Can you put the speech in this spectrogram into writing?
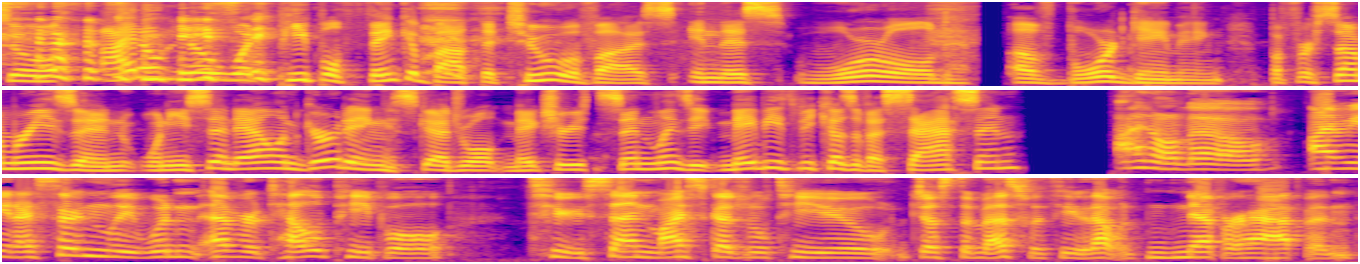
So I don't know what people think about the two of us in this world of board gaming. But for some reason, when you send Alan Gerding schedule, make sure you send Lindsay. Maybe it's because of Assassin. I don't know. I mean, I certainly wouldn't ever tell people to send my schedule to you just to mess with you. That would never happen.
